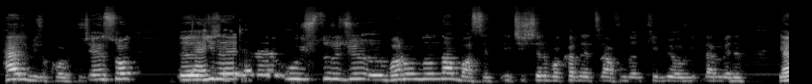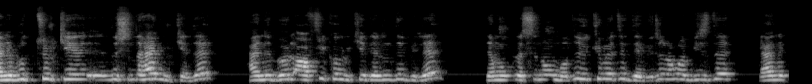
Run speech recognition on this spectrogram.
her biri korkunç. En son e, Gerçekten. yine e, uyuşturucu baronluğundan bahsetti. İçişleri Bakanı etrafındaki bir örgütlenmenin. Yani bu Türkiye dışında her ülkede hani böyle Afrika ülkelerinde bile demokrasinin olmadığı hükümeti devirir ama bizde yani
